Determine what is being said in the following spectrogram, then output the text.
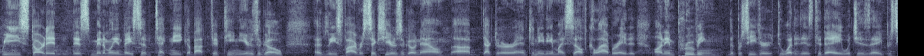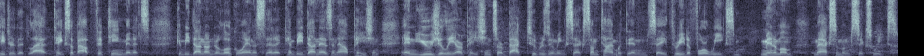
We started this minimally invasive technique about 15 years ago, at least five or six years ago now. Uh, Dr. Antonini and myself collaborated on improving the procedure to what it is today, which is a procedure that takes about 15 minutes, can be done under local anesthetic, can be done as an outpatient, and usually usually our patients are back to resuming sex sometime within, say, three to four weeks minimum, maximum six weeks.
